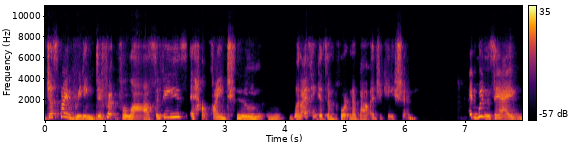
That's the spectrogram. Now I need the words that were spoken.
just by reading different philosophies, it helped fine tune what I think is important about education. I wouldn't say I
